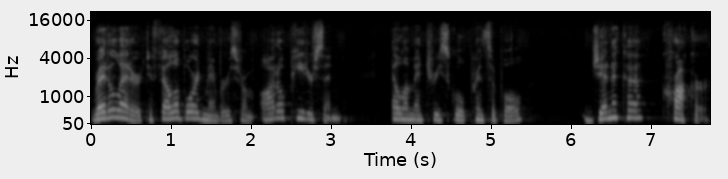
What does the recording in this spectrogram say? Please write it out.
read a letter to fellow board members from Otto Peterson, elementary school principal, Jenica Crocker,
